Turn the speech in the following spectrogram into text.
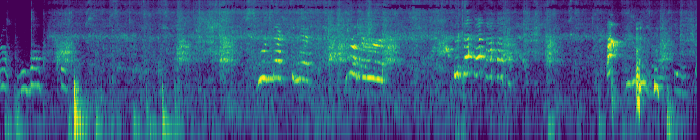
We both. We're neck to neck, brother.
